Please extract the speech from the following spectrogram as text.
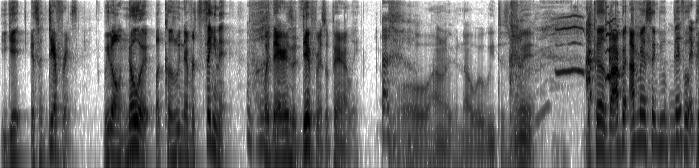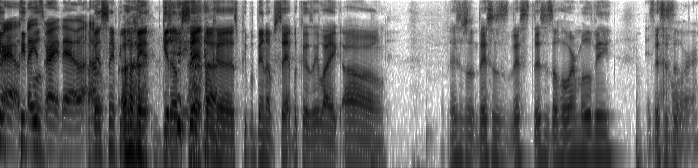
You get it's a difference. We don't know it because we never seen it. But there is a difference apparently. Oh, I don't even know where we just went. Because I've been, I've been seeing people, people, Mr. Crab's people, face right now. I've been Oh, seeing people been, get upset because people been upset because they like, oh, this is a, this is this this is a horror movie, it's this not is a- horror.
